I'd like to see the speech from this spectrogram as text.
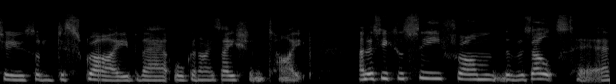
to sort of describe their organisation type. And as you can see from the results here,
